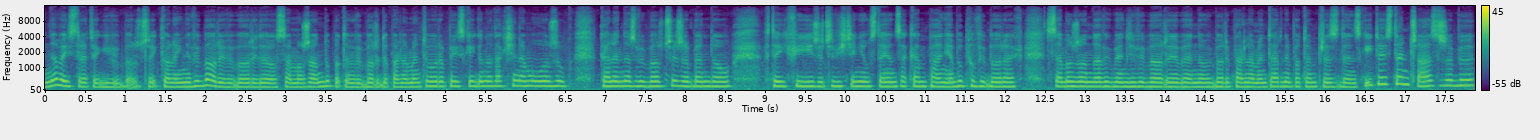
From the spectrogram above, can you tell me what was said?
y, nowej strategii wyborczej. Kolejne wybory, wybory do samorządu, potem wybory do Parlamentu Europejskiego. No tak się nam ułożył kalendarz wyborczy, że będą w tej chwili rzeczywiście nieustająca kampania, bo po wyborach samorządowych będzie wybory, będą wybory parlamentarne, potem prezydenckie i to jest ten czas, żeby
